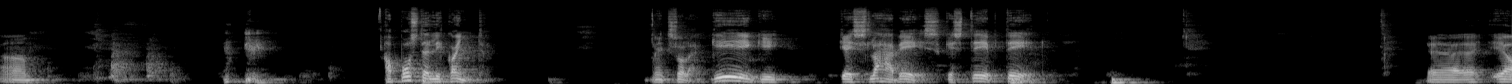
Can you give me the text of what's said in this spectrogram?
uh,. Apostellik and, eks ole, keegi, kes läheb ees, kes teeb teed. ja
